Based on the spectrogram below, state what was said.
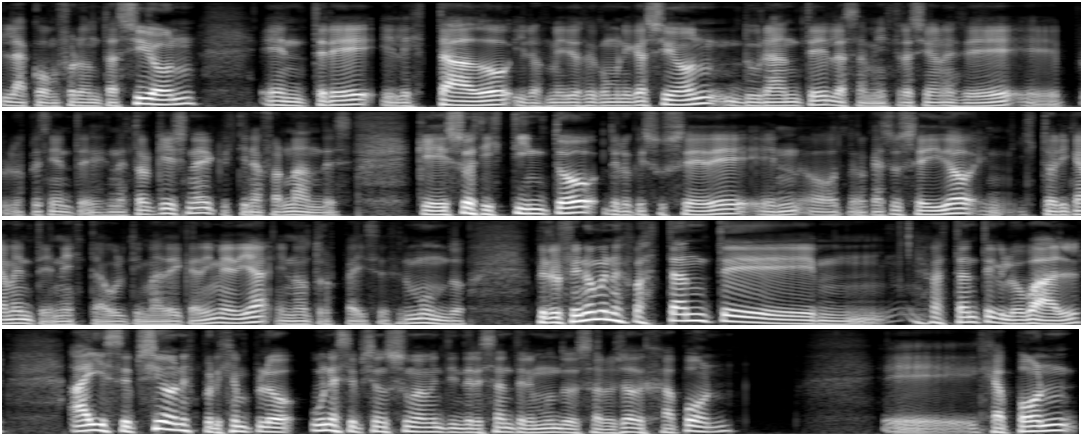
la confrontación entre el Estado y los medios de comunicación durante las administraciones de los presidentes Néstor Kirchner y Cristina Fernández, que eso es distinto de lo que sucede en lo que ha sucedido históricamente en esta última década y media en otros países del mundo. Pero el fenómeno es bastante, mm, es bastante global. Hay excepciones, por ejemplo, una excepción sumamente interesante en el mundo desarrollado es Japón. Eh, Japón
